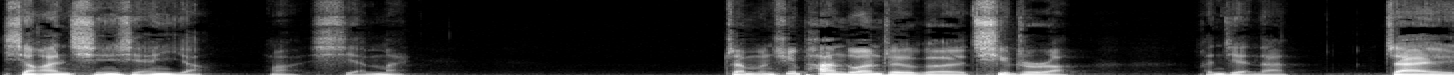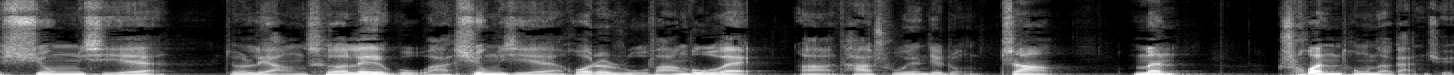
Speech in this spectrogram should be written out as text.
像按琴弦一样啊，弦脉。怎么去判断这个气滞啊？很简单，在胸胁，就两侧肋骨啊，胸胁或者乳房部位啊，它出现这种胀、闷、串痛的感觉，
